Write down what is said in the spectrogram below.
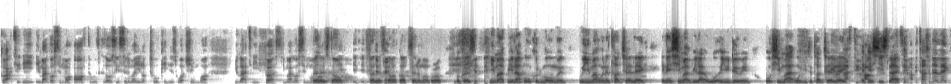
go out to eat. You might go cinema afterwards because obviously cinema you're not talking, you're just watching. But you got to eat first. You might go cinema. Fellas afterwards. don't. It- it- it Fellas depends. don't go cinema, bro. Because you might be in that awkward moment where you might want to touch her leg and then she might be like, what are you doing? Or she might want you to touch her Yeah, leg that's too and then she's like, too, touching her leg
